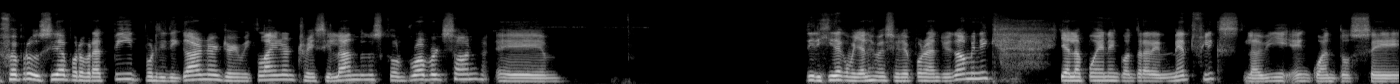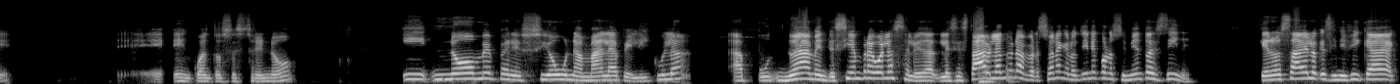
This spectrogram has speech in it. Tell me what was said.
Fue producida por Brad Pitt, por Didi Garner, Jeremy Kleiner, Tracy Landon, Scott Robertson. Eh, dirigida, como ya les mencioné, por Andrew Dominic. Ya la pueden encontrar en Netflix. La vi en cuanto se, eh, en cuanto se estrenó. Y no me pareció una mala película. Nuevamente, siempre hago la salvedad. Les está hablando una persona que no tiene conocimiento de cine, que no sabe lo que significa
